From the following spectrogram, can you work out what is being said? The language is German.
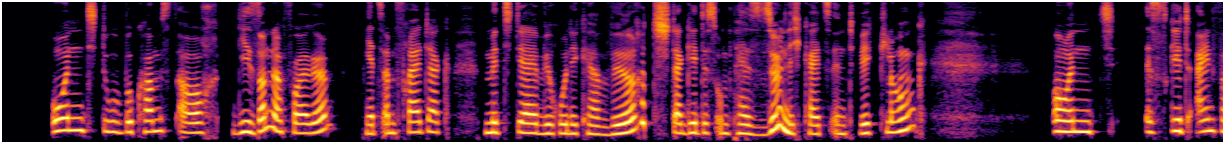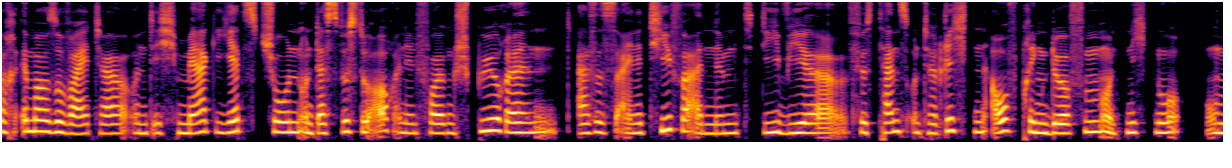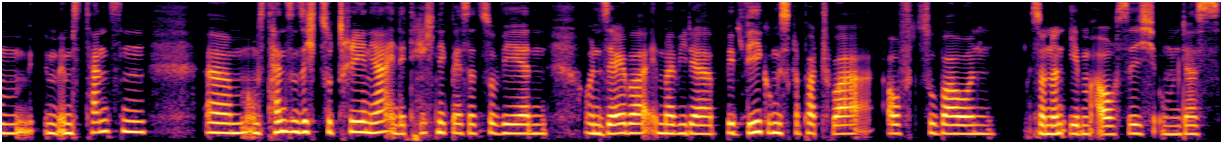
Und du bekommst auch die Sonderfolge jetzt am Freitag mit der Veronika Wirth. Da geht es um Persönlichkeitsentwicklung. Und es geht einfach immer so weiter und ich merke jetzt schon, und das wirst du auch in den Folgen spüren, dass es eine Tiefe annimmt, die wir fürs Tanzunterrichten aufbringen dürfen und nicht nur um im, ums Tanzen, ähm, ums Tanzen sich zu drehen, ja, in der Technik besser zu werden und selber immer wieder Bewegungsrepertoire aufzubauen sondern eben auch sich um das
